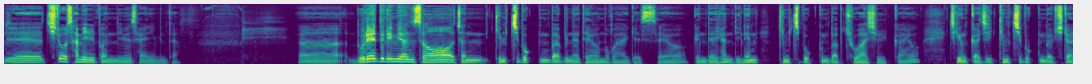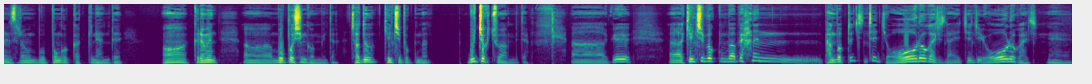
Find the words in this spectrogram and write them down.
이제 7531번님의 사연입니다. 어, 노래 들으면서 전 김치볶음밥이나 데워 먹어야겠어요. 근데 현디는 김치볶음밥 좋아하실까요? 지금까지 김치볶음밥 싫어하는 사람은 못 본 것 같긴 한데, 어, 그러면, 어, 못 보신 겁니다. 저도 김치볶음밥 무척 좋아합니다. 아, 그, 아, 김치볶음밥에 하는 방법도 진짜 여러 가지나요. 진짜 여러 가지. 예.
